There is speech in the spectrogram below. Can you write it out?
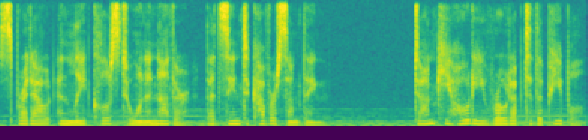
spread out and laid close to one another, that seemed to cover something. Don Quixote rode up to the people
